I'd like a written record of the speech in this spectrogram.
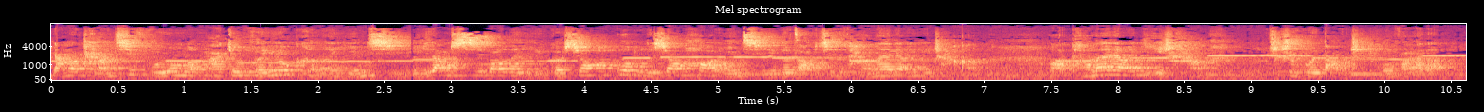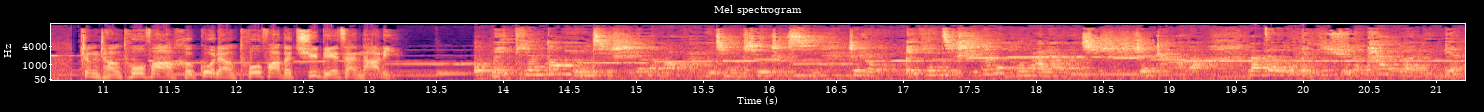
然后长期服用的话，就很有可能引起胰岛细胞的一个消耗过度的消耗，引起一个早期的糖耐量异常，啊，糖耐量异常是会导致脱发的。正常脱发和过量脱发的区别在哪里？每天都有几十根的毛发会进入休止期，这种每天几十根的脱发量呢，其实是正常的。那在我们医学的判断里面，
